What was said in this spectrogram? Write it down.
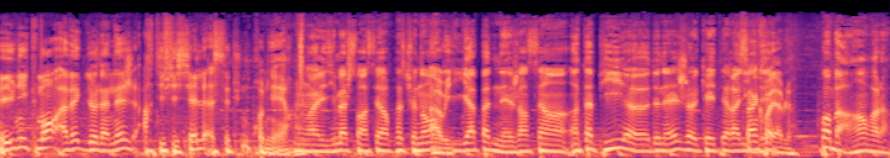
Et uniquement avec de la neige artificielle, c'est une première. les images sont assez impressionnantes. Ah oui. Il n'y a pas de neige, hein. c'est un, tapis euh, de neige qui a été réalisé. C'est incroyable. Point barre, hein, voilà.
